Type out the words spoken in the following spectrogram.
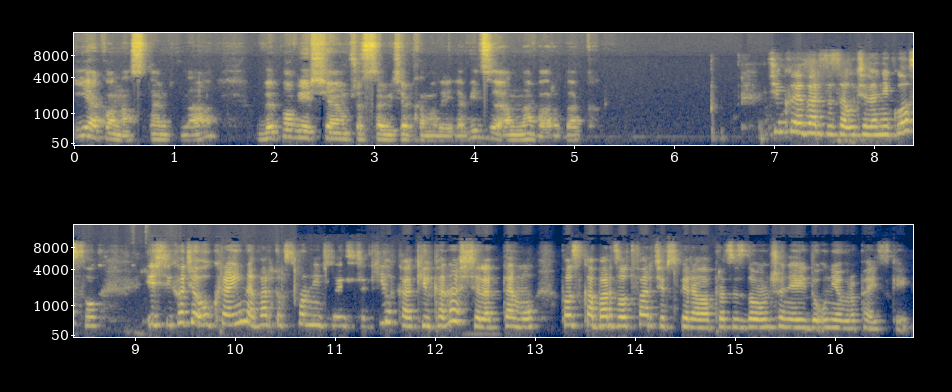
I jako następna wypowie się przedstawicielka Młodej Lewicy Anna Wardak. Dziękuję bardzo za udzielenie głosu. Jeśli chodzi o Ukrainę, warto wspomnieć, że jeszcze kilka, kilkanaście lat temu Polska bardzo otwarcie wspierała proces dołączenia jej do Unii Europejskiej.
